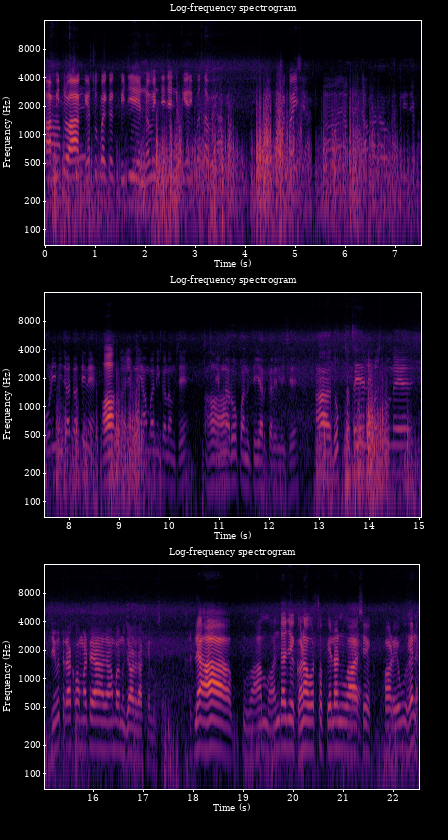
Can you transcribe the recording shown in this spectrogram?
આ મિત્રો આ કેશુભાઈ કંઈક બીજી નવીન ડિઝાઇનની કેરી બતાવે આ. કઈ છે જે ખોડીની જાત હતી ને હા. એમની આંબાની કલમ છે. એમના રોપાની તૈયાર કરેલી છે. આ લુપ્ત થયેલી વસ્તુને જીવત રાખવા માટે આ આંબાનું ઝાડ રાખેલું છે. એટલે આ આમ અંદાજે ઘણા વર્ષો પહેલાનું આ છે ફળ એવું છે ને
